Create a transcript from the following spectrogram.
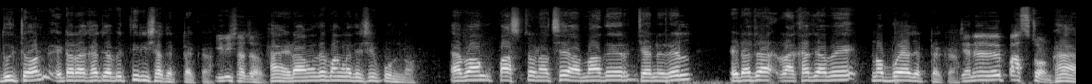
দুই টন এটা রাখা যাবে তিরিশ হাজার টাকা। তিরিশ হাজার। হ্যাঁ এটা আমাদের বাংলাদেশি পণ্য এবং পাঁচ টন আছে আমাদের জেনারেল এটা যা রাখা যাবে নব্বই হাজার টাকা। জেনারেল পাঁচ টন? হ্যাঁ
